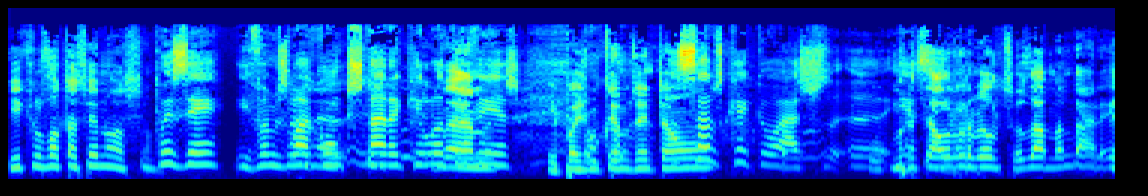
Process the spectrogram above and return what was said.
e aquilo volta a ser nosso. Pois é, e vamos lá conquistar aquilo outra Vamos. vez. E depois O metemos então Sabes o que é que eu acho? Eh, o Marcelo é assim, Rebelo de Sousa a mandar. é.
